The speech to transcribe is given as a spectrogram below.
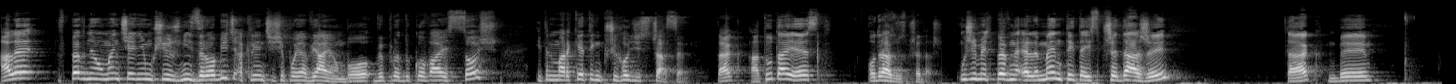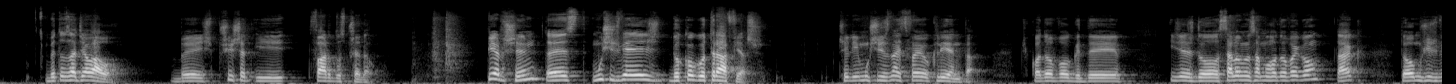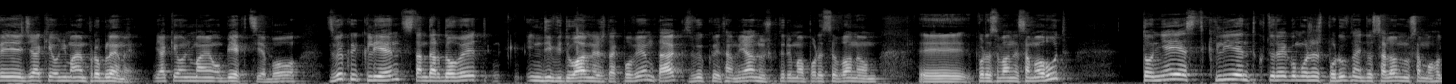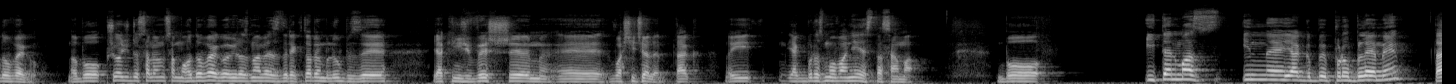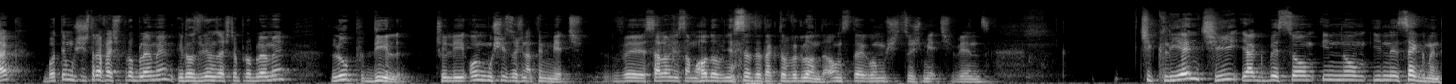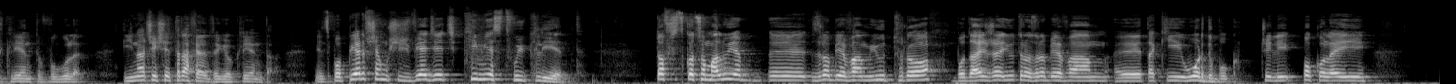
ale w pewnym momencie nie musisz nic zrobić, a klienci się pojawiają, bo wyprodukowałeś coś i ten marketing przychodzi z czasem, tak? A tutaj jest od razu sprzedaż. Musisz mieć pewne elementy tej sprzedaży, tak, by, by to zadziałało, byś przyszedł i twardo sprzedał. Pierwszym to jest, musisz wiedzieć, do kogo trafiasz, czyli musisz znać swojego klienta. Przykładowo, gdy idziesz do salonu samochodowego, tak, to musisz wiedzieć, jakie oni mają problemy, jakie oni mają obiekcje, bo zwykły klient, standardowy, indywidualny, że tak powiem, tak, zwykły tam Janusz, który ma porysowaną, yy, porysowany samochód, to nie jest klient, którego możesz porównać do salonu samochodowego. No bo przychodzi do salonu samochodowego i rozmawia z dyrektorem lub z jakimś wyższym yy, właścicielem, tak? No i jakby rozmowa nie jest ta sama, bo i ten ma inne jakby problemy, tak? Bo ty musisz trafiać w problemy i rozwiązać te problemy, lub deal, czyli on musi coś na tym mieć. W salonie samochodów niestety tak to wygląda. On z tego musi coś mieć, więc ci klienci jakby są inną, inny segment klientów w ogóle. Inaczej się trafia do tego klienta. Więc po pierwsze musisz wiedzieć, kim jest Twój klient. To wszystko, co maluję, y, zrobię Wam jutro, bodajże jutro zrobię Wam y, taki workbook, czyli po kolei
